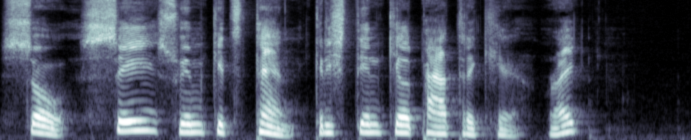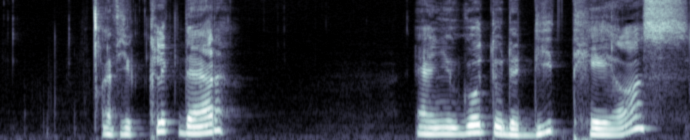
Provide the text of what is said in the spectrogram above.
So say swim kids 10, Christine Kilpatrick here, right? if you click there and you go to the details.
